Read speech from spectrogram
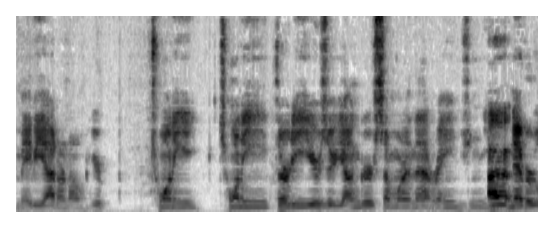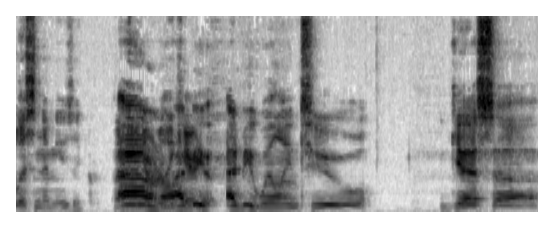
maybe i don't know you're 20 20 30 years or younger somewhere in that range and you I- never listen to music I don't know. really I'd cared? be I'd be willing to guess uh,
